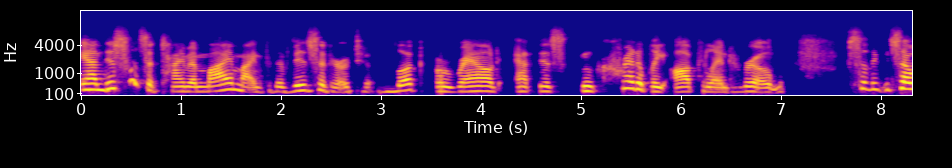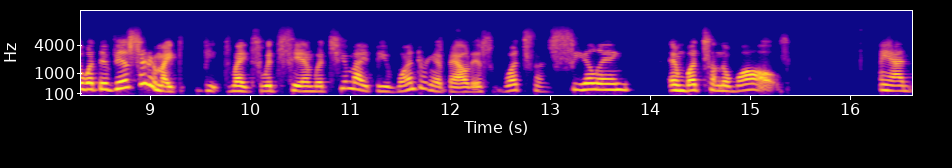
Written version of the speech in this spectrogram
And this was a time in my mind for the visitor to look around at this incredibly opulent room. So, the, so what the visitor might be, might would see and what you might be wondering about is what's on the ceiling, and what's on the walls. And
